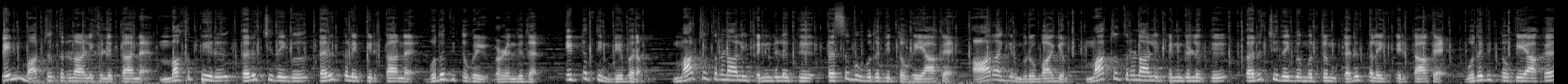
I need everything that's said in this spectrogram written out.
பெண் மாற்றுத்திறனாளிகளுக்கான மகப்பேறு கருச்சிதைவு கருக்கலைப்பிற்கான உதவித்தொகை வழங்குதல். திட்டத்தின் விவரம் மாற்றுத்திறனாளி பெண்களுக்கு பிரசவ உதவித் தொகையாக ஆறாயிரம் ரூபாயும் மாற்றுத்திறனாளி பெண்களுக்கு கருச்சிதைவு மற்றும் கருக்கலைப்பிற்காக உதவித்தொகையாக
